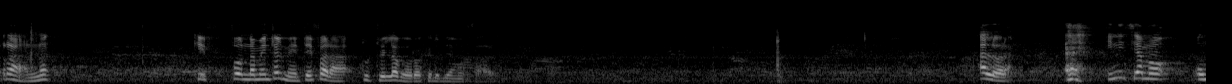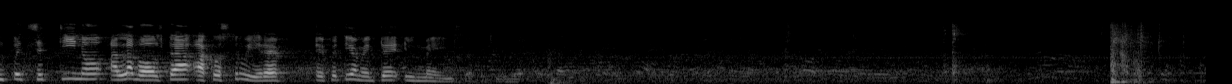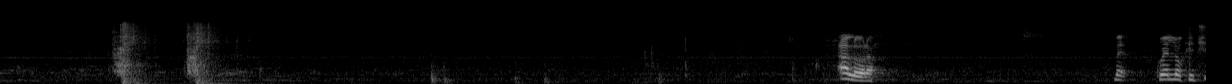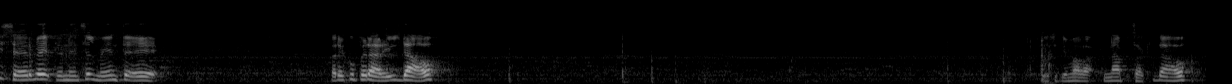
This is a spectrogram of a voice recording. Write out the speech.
run che fondamentalmente farà tutto il lavoro che dobbiamo fare. Allora, iniziamo un pezzettino alla volta a costruire effettivamente il main. Allora, beh, quello che ci serve tendenzialmente è recuperare il DAO. Che si chiamava knapsack DAO.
